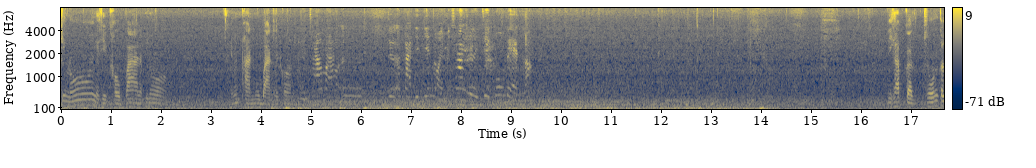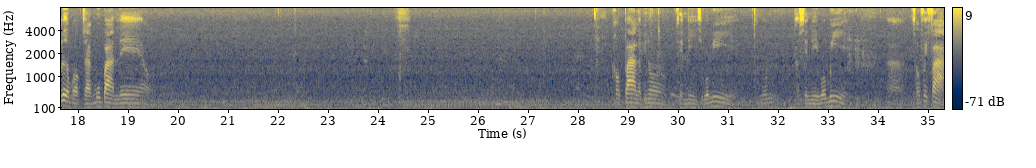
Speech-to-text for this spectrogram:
จังน้อย ก็สิเข้าป่าแล้วพี่น้องให้มันผ่านหมู่บ้านไปก่อน ตื่นเช้ามาเออเจออากาศเย็นๆหน่อยไม่ใช่เลยเจ็ดโมงแดดแล้วนี่ครับก็ถนนก็เริ่มออกจากหมู่บ้านแล้ว ป่าแล้วพี่น้องเส้นนี้สิบ่มีถนนเส้นนี้บ่มีอ่าเสาไฟฟ้า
